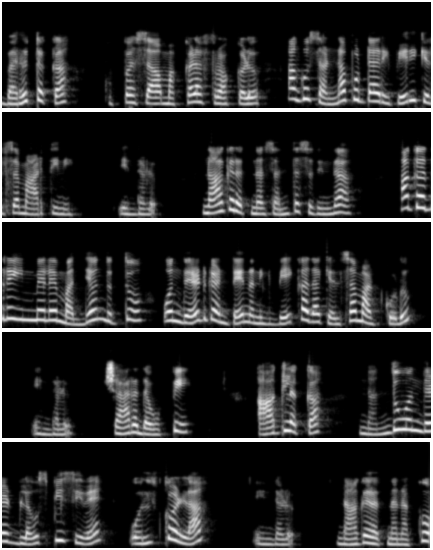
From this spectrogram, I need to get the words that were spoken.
ಬರುತ್ತಕ್ಕ, ಕುಪ್ಪಸ, ಮಕ್ಕಳ ಫ್ರಾಕ್ಗಳು ಹಾಗೂ ಸಣ್ಣ ಪುಟ್ಟ ರಿಪೇರಿ ಕೆಲಸ ಮಾಡ್ತೀನಿ, ಎಂದಳು. ನಾಗರತ್ನ ಸಂತಸದಿಂದ ಹಾಗಾದ್ರೆ ಇನ್ಮೇಲೆ ಮಧ್ಯಾಹ್ನದೊತ್ತು ಒಂದೆರಡು ಗಂಟೆ ನನಗೆ ಬೇಕಾದ ಕೆಲಸ ಮಾಡಿಕೊಡು, ಎಂದಳು. ಶಾರದ ಒಪ್ಪಿ ಆಗ್ಲಕ್ಕ, ನಂದು ಒಂದೆರಡು ಬ್ಲೌಸ್ ಪೀಸ್ ಇವೆ ಹೊಲ್ಕೊಳ್ಳ ಎಂದಳು. ನಾಗರತ್ನನಕ್ಕೂ,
